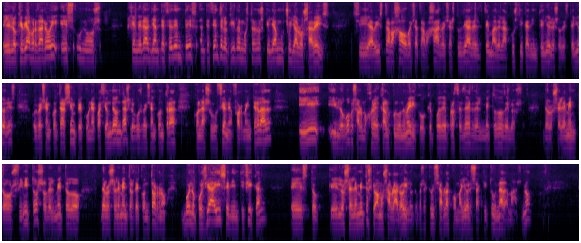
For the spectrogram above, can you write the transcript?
Eh, lo que voy a abordar hoy es unos general y antecedentes. Antecedentes lo que quiero demostraros que ya mucho ya lo sabéis si habéis trabajado, vais a trabajar, vais a estudiar el tema de la acústica de interiores o de exteriores, os vais a encontrar siempre con una ecuación de ondas, luego os vais a encontrar con la solución en forma integral y, luego, pues a lo mejor el cálculo numérico que puede proceder del método de los de los elementos finitos o del método de los elementos de contorno. Bueno, pues ya ahí se identifican esto, que los elementos que vamos a hablar hoy. Lo que pasa es que hoy se habla con mayor exactitud, nada más, ¿no?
